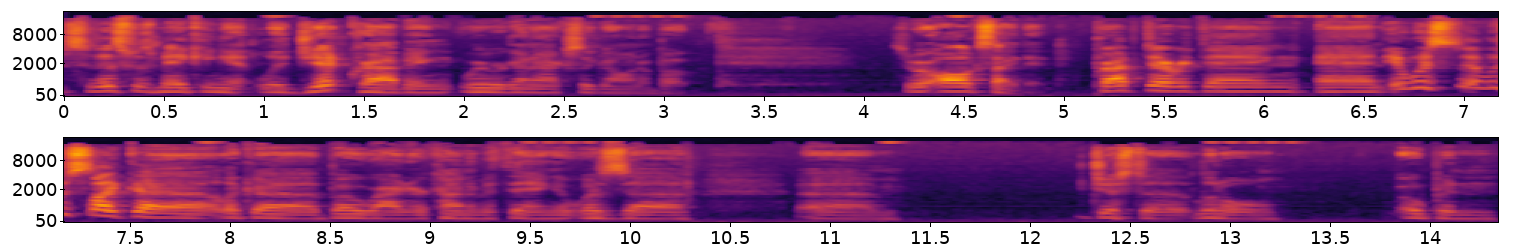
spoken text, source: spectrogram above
So this was making it legit crabbing. We were to actually go on a boat, so we were all excited. Prepped everything, and it was it was like a like a bow rider kind of a thing. It was uh, uh, just a little open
